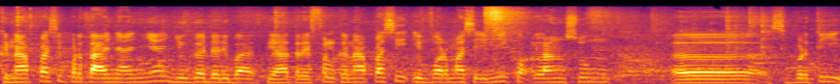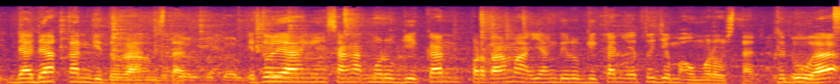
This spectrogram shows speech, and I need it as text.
kenapa sih pertanyaannya juga dari pihak travel kenapa sih informasi ini kok langsung eh, seperti dadakan gitu kan Ustaz. betul, Itu yang, yang sangat merugikan pertama yang dirugikan yaitu jemaah umroh Ustaz. Kedua,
